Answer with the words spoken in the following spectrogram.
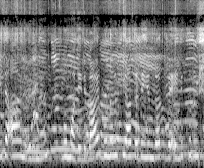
Bir de aynı ürünün bu modeli var. Bunların fiyatları da 24 lira 50 kuruş.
